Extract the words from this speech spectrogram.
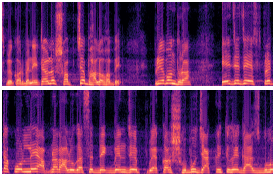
স্প্রে করবেন। এটা হলো সবচেয়ে ভালো হবে। প্রিয় বন্ধুরা এই যে যে স্প্রেটা করলে আপনার আলু গাছের দেখবেন যে একবার সবুজ আকৃতি হয়ে গাছগুলো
